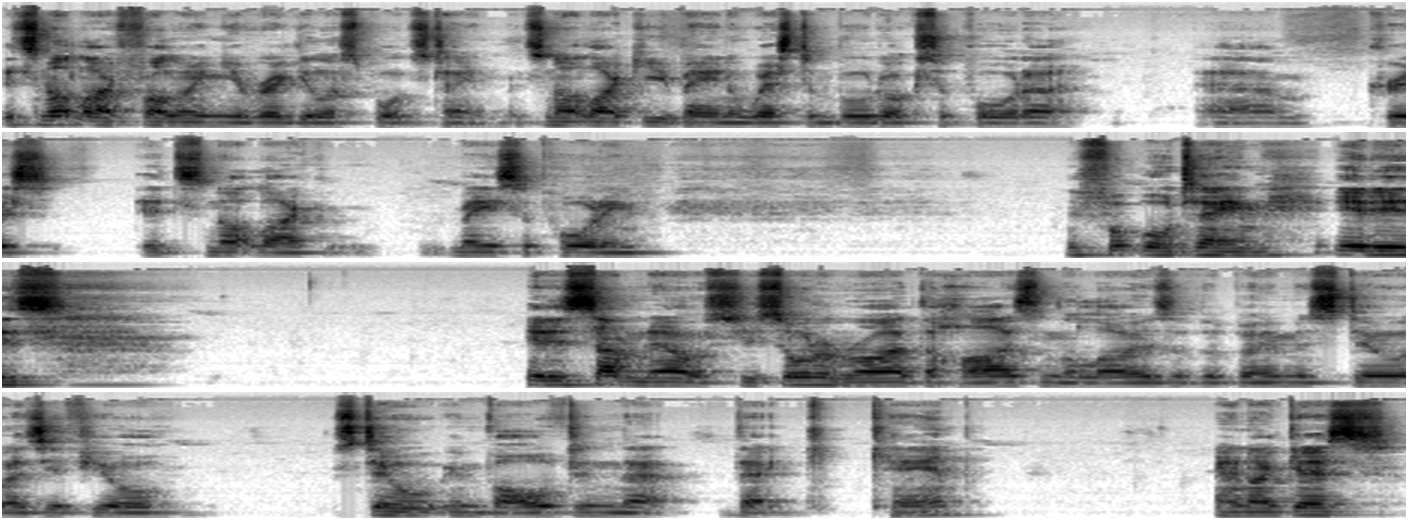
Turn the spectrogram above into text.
it's not like following your regular sports team. It's not like you being a Western Bulldog supporter, um, Chris. It's not like me supporting the football team. It is. It is something else. You sort of ride the highs and the lows of the boomers still, as if you're still involved in that that camp. And I guess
